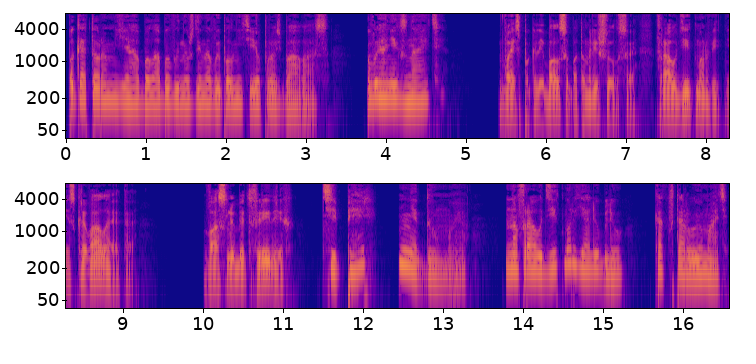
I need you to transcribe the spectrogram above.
по которым я была бы вынуждена выполнить ее просьбу о вас. Вы о них знаете?» Вайс поколебался, потом решился. Фрау Дитмар ведь не скрывала это. «Вас любит Фридрих?» «Теперь? Не думаю. Но фрау Дитмар я люблю, как вторую мать».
